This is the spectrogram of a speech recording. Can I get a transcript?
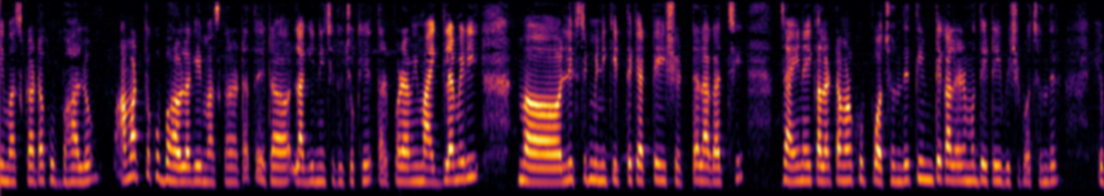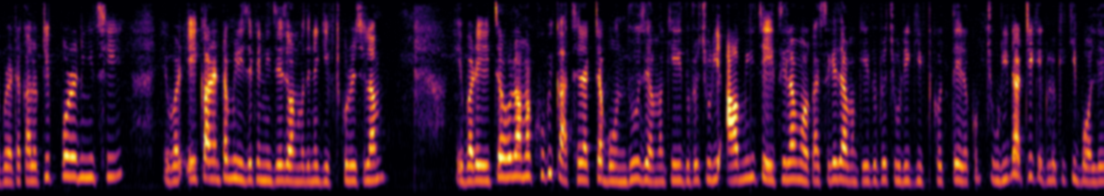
এই মাস্কারাটা খুব ভালো। আমার তো খুব ভালো লাগে এই মাস্কারাটা তো এটা লাগিয়ে নিয়েছি দু চোখে। তারপরে আমি মাইগ্লামেরই লিপস্টিক মিনি মিনিকিট থেকে একটা এই শেডটা লাগাচ্ছি। জানি না, এই কালারটা আমার খুব পছন্দের। তিনটে কালারের মধ্যে এটাই বেশি পছন্দের। এবার একটা কালো টিপ পরে নিয়েছি। এবার এই কানেরটা আমি নিজেকে নিজে জন্মদিনে গিফট করেছিলাম। এবারে এইটা হলো আমার খুবই কাছের একটা বন্ধু যে আমাকে এই দুটো চুড়ি আমি চেয়েছিলাম ওর কাছ থেকে যে আমাকে এই দুটো চুড়ি গিফট করতে। এরকম চুড়ি না, ঠিক এগুলোকে কি বলে?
